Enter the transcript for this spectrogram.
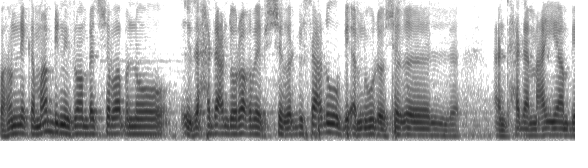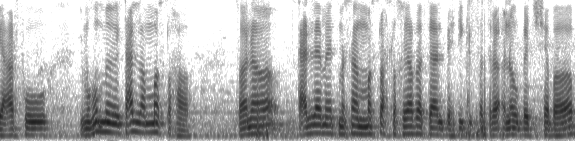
فهن كمان بنظام بيت الشباب إنه إذا حدا عنده رغبة بالشغل بيساعدوه بيأمنوا له شغل عند حدا معين بيعرفوه. المهم يتعلم مصلحة. فأنا تعلمت مثلا مصلحة الخياطة كانت بهديك الفترة أنا وبيت الشباب.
